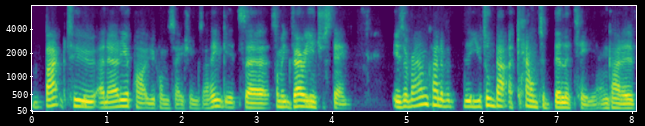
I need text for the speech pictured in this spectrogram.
back to an earlier part of your conversations, I think it's uh, something very interesting. Is around kind of the, you talk about accountability and kind of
